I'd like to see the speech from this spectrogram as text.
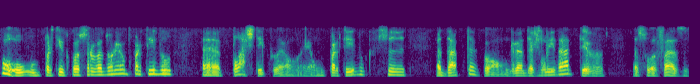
Bom, o Partido Conservador é um partido uh, plástico, é um, é um partido que se adapta com grande agilidade, teve a sua fase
